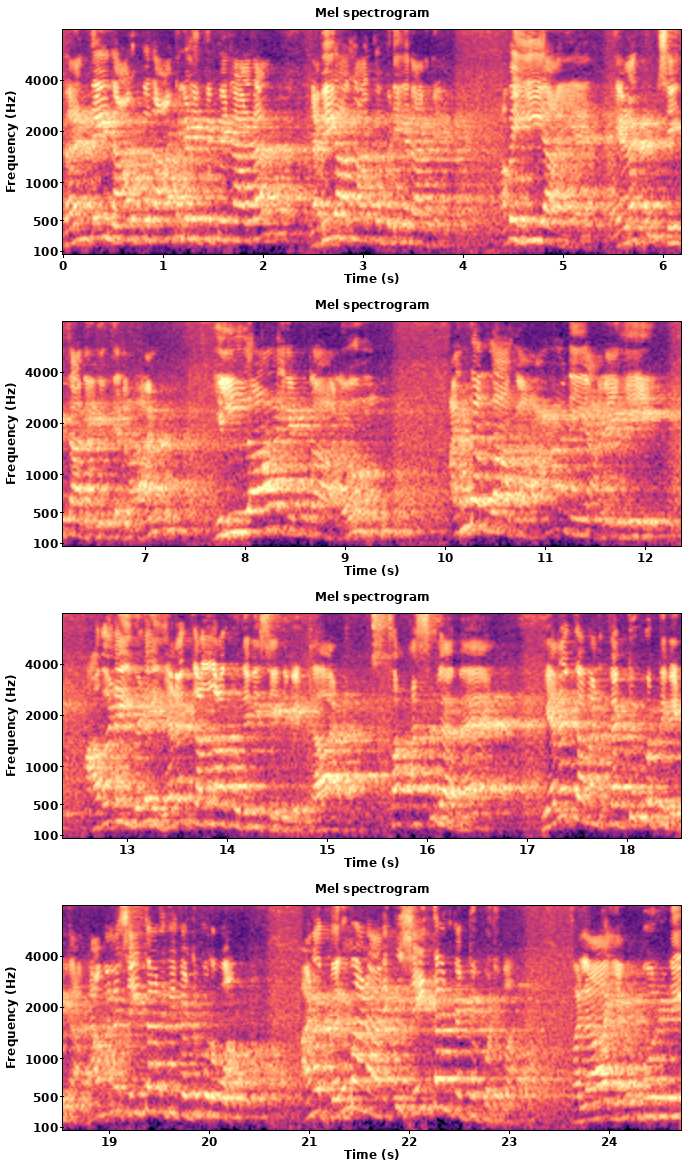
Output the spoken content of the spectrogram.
பிறந்தே நாற்பது ஆண்டுகளுக்கு பின்னால் தான் நபியாக ஆக்கப்படுகிறார்கள். அவ ஈயாய எனக்கும் செய்தான் இருக்கிறான் இல்லா என்றாலும் அன்னல்லாக ஆணி அழகி அவனை விட எனக்கு அல்லாஹ் உதவி செய்து விட்டான் அஸ்லம எனக்கு அவன் கட்டுப்பட்டு விட்டான். நாமெல்லாம் செய்தானுக்கு கட்டுப்படுவான் ஆனா பெருமானாருக்கு செய்தான் கட்டுப்படுவான். பலா எம்பொருளே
